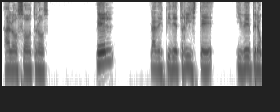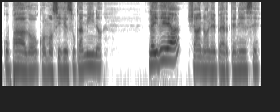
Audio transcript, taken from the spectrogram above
a los otros. Él la despide triste y ve preocupado cómo sigue su camino, la idea ya no le pertenece.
